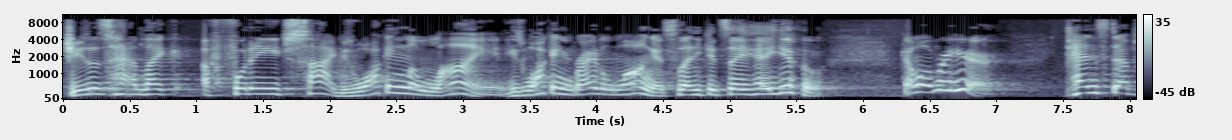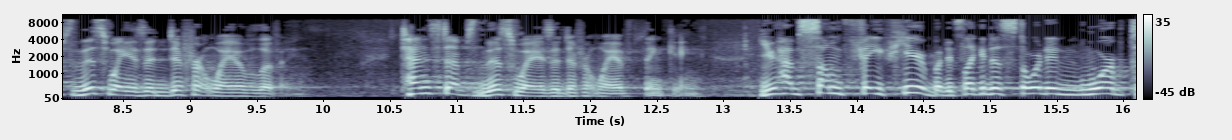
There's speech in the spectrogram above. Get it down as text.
Jesus had like a foot on each side. He's walking the line, he's walking right along it so that he could say, hey, you, come over here. 10 steps this way is a different way of living. 10 steps this way is a different way of thinking. You have some faith here, but it's like a distorted, warped,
